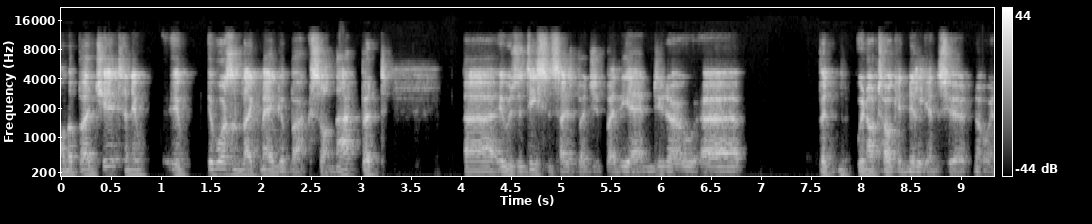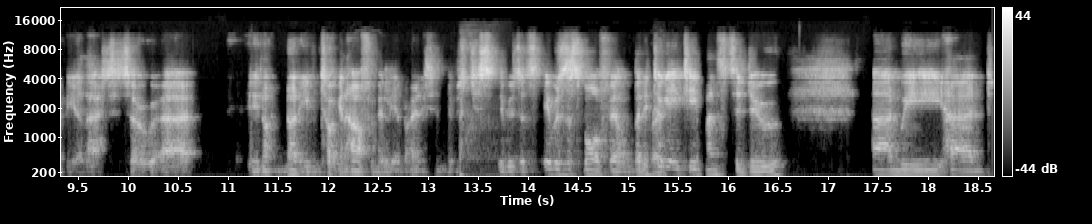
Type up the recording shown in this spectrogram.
on a budget and it, it, it wasn't like mega bucks on that but uh, it was a decent sized budget by the end, you know, uh, but we're not talking millions here, nowhere near that. So uh, you're not not even talking half a million or anything. It was just it was a, it was a small film, but it took 18 months to do, and we had.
